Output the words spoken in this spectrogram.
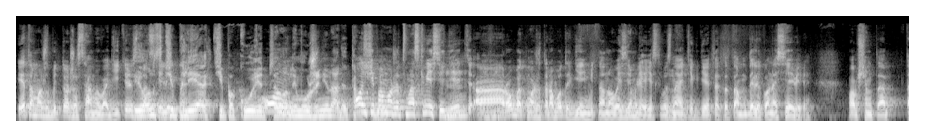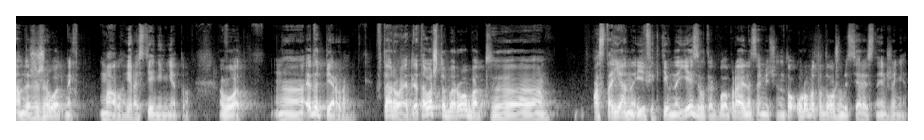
И это может быть тот же самый водитель. И он в тепле типа курит, он, он ему уже не надо там Он типа, сидеть. типа может в Москве сидеть, mm-hmm. а mm-hmm. робот может работать где-нибудь на Новой Земле, если вы знаете, mm-hmm. где это. Это там далеко на севере. В общем-то, там даже животных мало и растений нету. Вот. Э, это первое. Второе. Для того, чтобы робот э, постоянно и эффективно ездил, как было правильно замечено, то у робота должен быть сервисный инженер.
